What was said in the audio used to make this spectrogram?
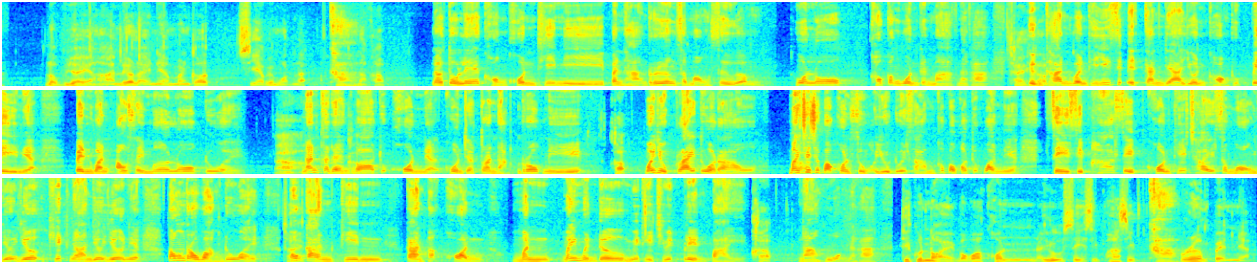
ระบบย่อยอาหารหรืออะไรเนี่ยมันก็เสียไปหมดแล้วค่ะนะครับ แล้วตัวเลขของคนที่มีปัญหาเรื่องสมองเสื่อม ทั่วโลกเขากังวลกันมากนะคะใช่ครับถึงขั้นวันที่ 21 กันยายนของทุกปีเนี่ยเป็นวันอัลไซเมอร์โลกด้วยอ่านั่นแสดงครับว่าทุกคนเนี่ยควรจะตระหนักโรคนี้ครับว่าอยู่ใกล้ตัวเรา ไม่ครัใช่บเฉพาะคนสูงอายุด้วยซ้ำเขาบอกว่าทุกวันนี้ 40 50 คนที่ใช้สมองเยอะๆ คิดงานเยอะๆเนี่ยต้องระวังด้วย เพราะการกินการพักผ่อนมันไม่เหมือนเดิมวิถีชีวิตเปลี่ยนไปครับน่าห่วงนะคะ ที่คุณหน่อยบอกว่าคนอายุ 40-50ค่ะเริ่มเป็นเนี่ย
